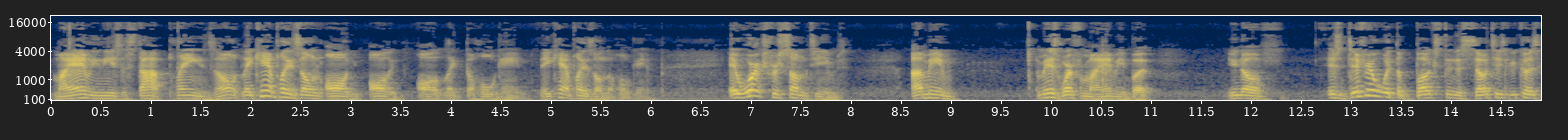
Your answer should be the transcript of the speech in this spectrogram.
Miami needs to stop playing zone. They can't play zone all, all, all, like the whole game. They can't play zone the whole game. It works for some teams. I mean, I mean it's worked for Miami, but you know, it's different with the Bucks than the Celtics because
